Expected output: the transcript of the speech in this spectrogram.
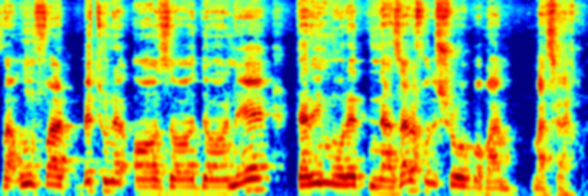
و اون فرد بتونه آزادانه در این مورد نظر خودش رو با من مطرح کنه.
